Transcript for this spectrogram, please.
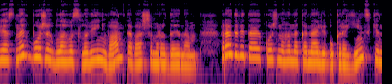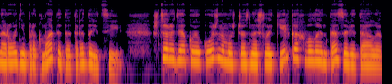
Рясних Божих благословінь вам та вашим родинам. Радо вітаю кожного на каналі Українські народні прикмети та традиції. Щиро дякую кожному, що знайшли кілька хвилин та завітали.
